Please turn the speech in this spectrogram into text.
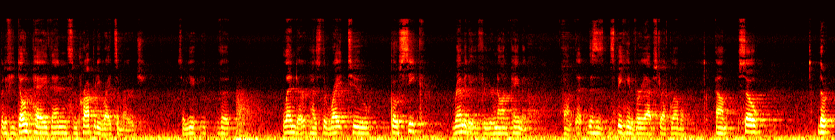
but if you don't pay, then some property rights emerge. So, you, you, the lender has the right to go seek remedy for your non payment. Um, this is speaking at a very abstract level. Um, so, the,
